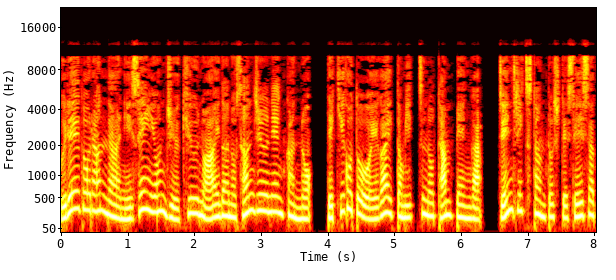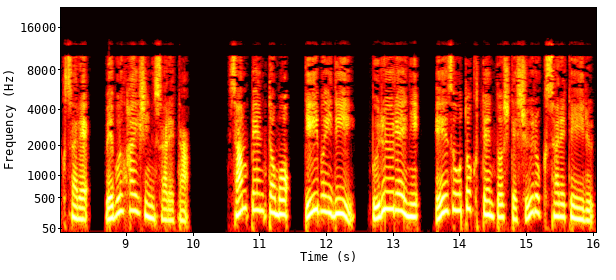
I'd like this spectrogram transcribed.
ブレードランナー2049の間の30年間の出来事を描いた3つの短編が前日短として制作され、ウェブ配信された。3編とも DVD、ブルーレイに映像特典として収録されている。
